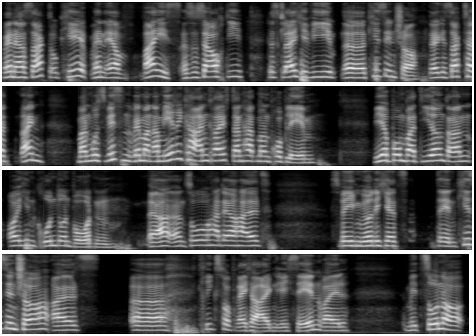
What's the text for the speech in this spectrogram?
wenn er sagt, okay, wenn er weiß, es ist ja auch die, das gleiche wie äh, Kissinger, der gesagt hat, nein, man muss wissen, wenn man Amerika angreift, dann hat man ein Problem. Wir bombardieren dann euch in Grund und Boden. Ja, und so hat er halt, deswegen würde ich jetzt den Kissinger als äh, Kriegsverbrecher eigentlich sehen, weil mit so einer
